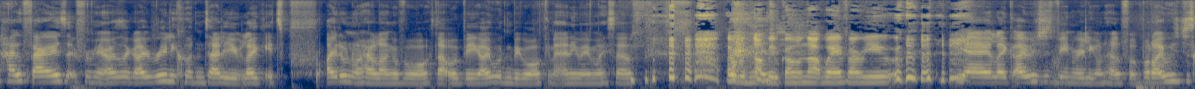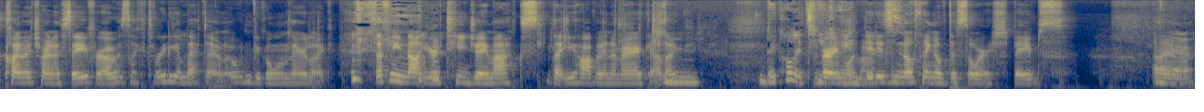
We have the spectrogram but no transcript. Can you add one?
"How far is it from here?" I was like, "I really couldn't tell you. Like it's pr- I don't know how long of a walk that would be. I wouldn't be walking it anyway myself." I would not be going that way if I were you. yeah, like I was just being really unhelpful, but I was just kind of trying to save her. I was like, "It's really a letdown. I wouldn't be going there. Like it's definitely not your TJ Maxx that you have in America. Like Mm. they call it it's very much. It is nothing of the sort, babes. Um, yeah.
